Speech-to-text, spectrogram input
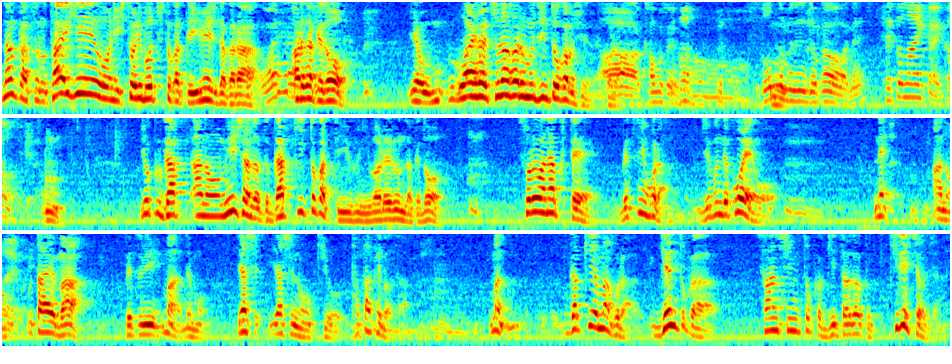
なんかその太平洋に一人ぼっちとかってイメージだからあれだけどいや w i f i つながる無人島かもしれない。こああかもしれない。どんな無人島かはね。瀬戸内海かもしれない、れ、うん、よくがあのミュージシャンだと楽器とかっていうふうに言われるんだけどそれはなくて別にほら自分で声をうん。ねあの歌えばいい。歌えば別にまあでもヤシヤシの木を叩けばさまあ楽器はまあほら弦とか三振とかギターだと切れちゃうじゃない。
